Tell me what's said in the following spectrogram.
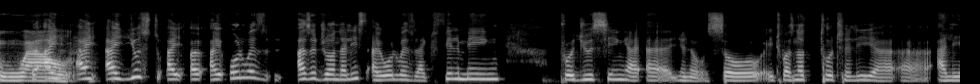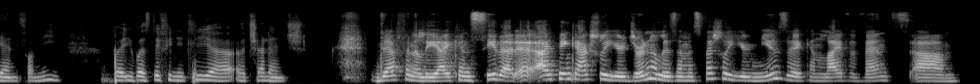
Wow. I, I, I used to, I, I, I, always, as a journalist, I always like filming, producing, uh, uh, you know, so it was not totally uh, uh alien for me, but it was definitely a, a, challenge. Definitely. I can see that. I think actually your journalism, especially your music and live events, um,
